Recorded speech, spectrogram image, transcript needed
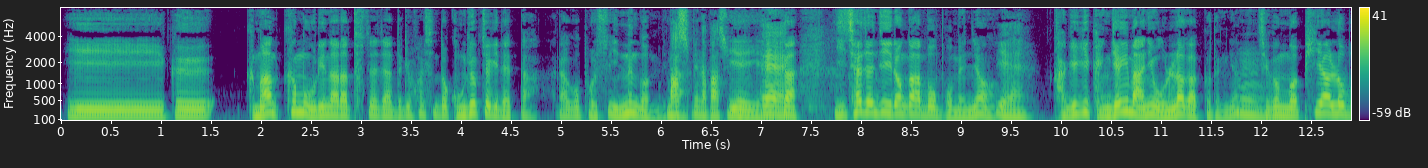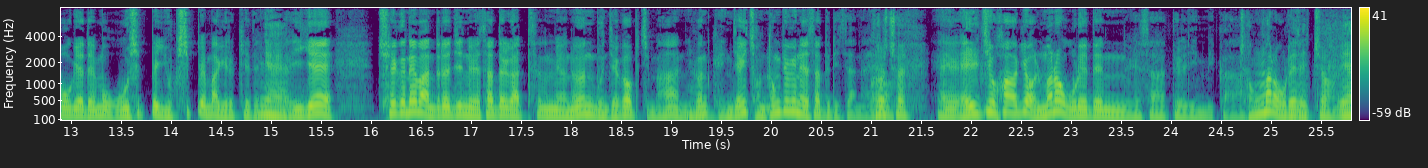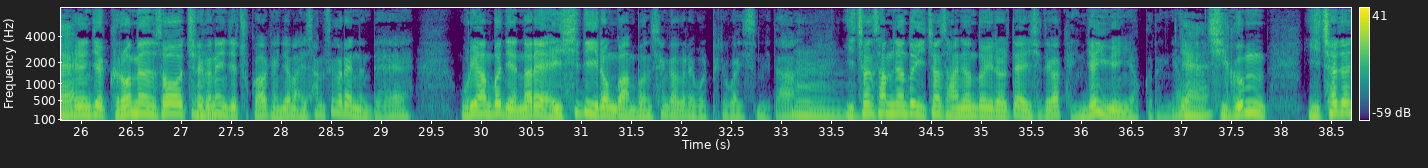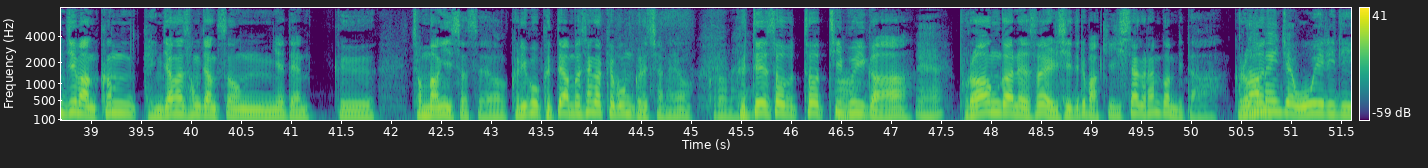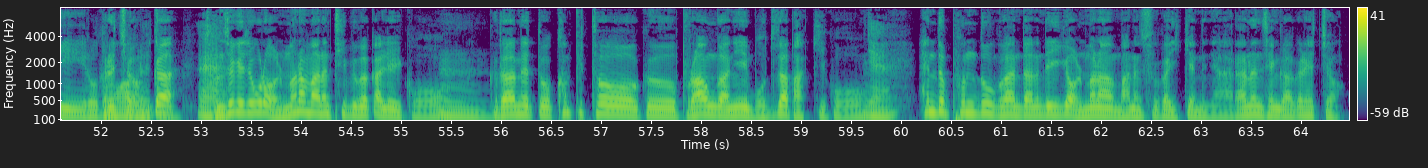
이그 그만큼 우리나라 투자자들이 훨씬 더 공격적이 됐다라고 볼 수 있는 겁니다. 맞습니다. 맞습니다. 예, 예. 예. 그러니까 2차 전지 이런 거 한번 보면요. 예. 가격이 굉장히 많이 올라갔거든요. 음. 지금 뭐 PR로 보게 되면 50배, 60배 막 이렇게 됩니다. 예. 이게 최근에 만들어진 회사들 같으면은 문제가 없지만 이건 음. 굉장히 전통적인 회사들이잖아요. 그렇죠. LG 화학이 얼마나 오래된 회사들입니까? 정말 오래됐죠. 예. 예 이제 그러면서 최근에 음. 이제 주가가 굉장히 많이 상승을 했는데 우리 한번 옛날에 LCD 이런 거 한번 생각을 해볼 필요가 있습니다. 음. 2003년도, 2004년도 이럴 때 LCD가 굉장히 유행이었거든요. 예. 지금 2차 전지만큼 굉장한 성장성에 대한 그 전망이 있었어요. 그리고 그때 한번 생각해 보면 그렇잖아요. 그러네. 그때서부터 TV가 어. 예. 브라운관에서 LCD로 바뀌기 시작을 한 겁니다. 그러면 그다음에 이제 OLED로 그렇죠. 그러니까 예. 전 세계적으로 얼마나 많은 TV가 깔려 있고 음. 그다음에 또 컴퓨터 그 브라운관이 모두 다 바뀌고 예. 핸드폰도 그 한다는데 이게 얼마나 많은 수가 있겠느냐라는 생각을 했죠.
